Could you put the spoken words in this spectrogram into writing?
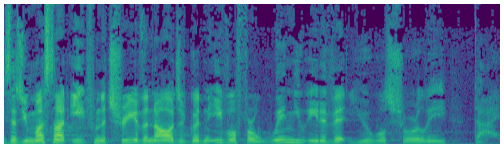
he says, You must not eat from the tree of the knowledge of good and evil, for when you eat of it, you will surely die.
